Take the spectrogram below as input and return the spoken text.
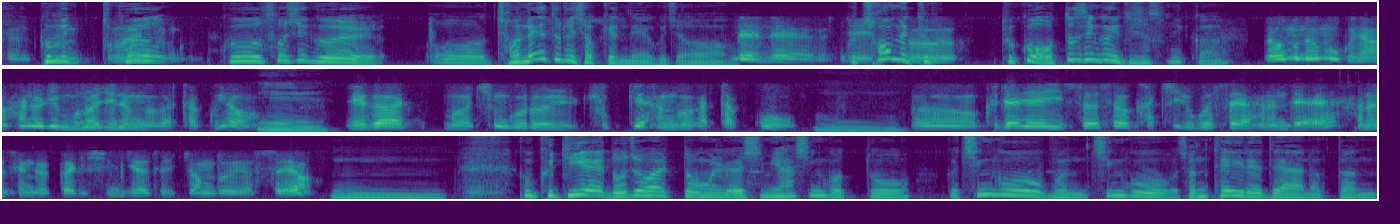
그런 그러면 그. 그 소식을 어 전에 들으셨겠네요. 그죠? 네네. 그 이제 처음에 그 들- 듣고 어떤 생각이 드셨습니까? 너무너무 그냥 하늘이 무너지는 것 같았고요. 예. 내가 뭐 친구를 죽게 한 것 같았고, 음. 어, 그 자리에 있어서 같이 죽었어야 하는데 하는 생각까지 심지어 들 정도였어요. 음. 그럼 그 뒤에 노조 활동을 열심히 하신 것도 그 친구분, 친구 전태일에 대한 어떤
